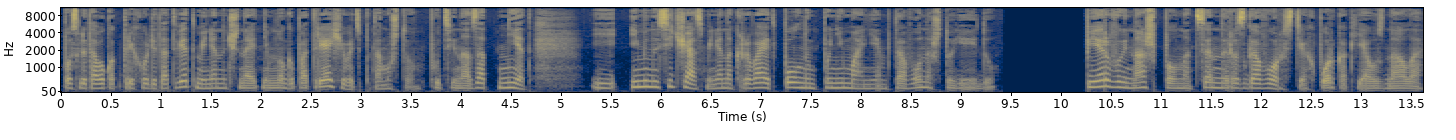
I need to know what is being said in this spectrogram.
После того, как приходит ответ, меня начинает немного потряхивать, потому что пути назад нет — и именно сейчас меня накрывает полным пониманием того, на что я иду. Первый наш полноценный разговор с тех пор, как я узнала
